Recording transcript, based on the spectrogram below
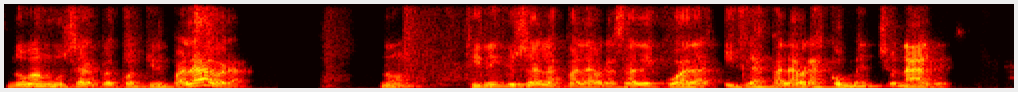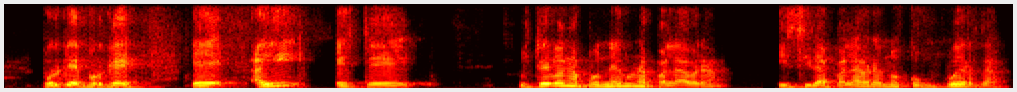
no van a usar pues, cualquier palabra, ¿no? Tienen que usar las palabras adecuadas y las palabras convencionales. ¿Por qué? Porque ahí este, ustedes van a poner una palabra y si la palabra no concuerda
